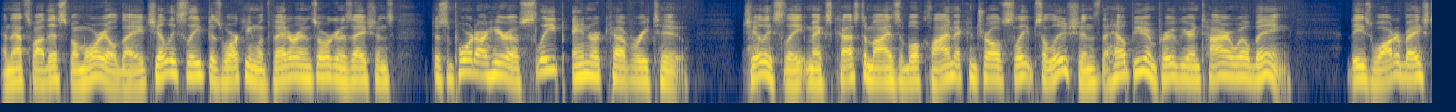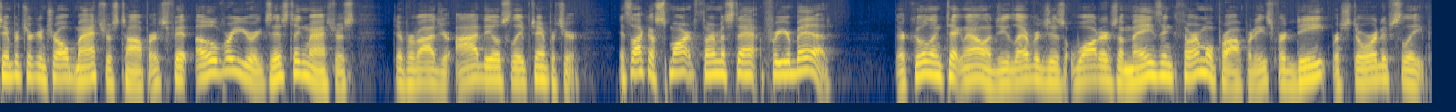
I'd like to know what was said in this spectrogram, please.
And that's why this Memorial Day, Chili Sleep is working with veterans organizations to support our heroes' sleep and recovery too. Chili Sleep makes customizable climate controlled sleep solutions that help you improve your entire well being. These water based temperature controlled mattress toppers fit over your existing mattress to provide your ideal sleep temperature. It's like a smart thermostat for your bed. Their cooling technology leverages water's amazing thermal properties for deep, restorative sleep.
